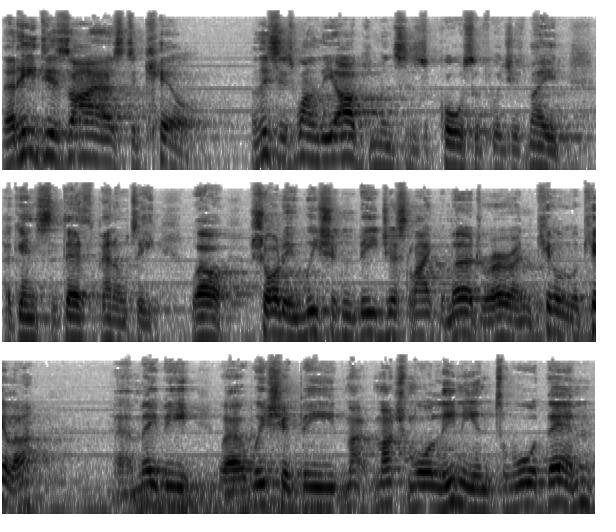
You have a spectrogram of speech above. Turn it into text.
that he desires to kill. And this is one of the arguments, of course, of which is made against the death penalty. Well, surely we shouldn't be just like the murderer and kill the killer. Uh, maybe well, we should be much more lenient toward them.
